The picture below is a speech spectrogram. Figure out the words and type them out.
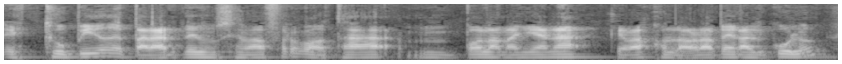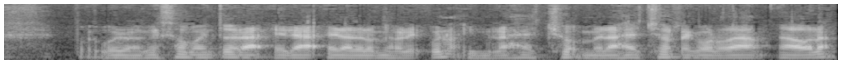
estúpido de pararte en un semáforo cuando estás mm, por la mañana que vas con la hora pega el culo. Pues bueno, en ese momento era, era, era de los mejores. Bueno, y me lo has hecho, me lo has hecho recordar ahora.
